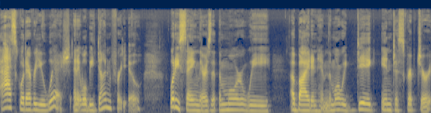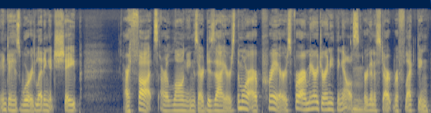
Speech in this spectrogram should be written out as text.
ask whatever you wish and it will be done for you. What he's saying there is that the more we abide in him, the more we dig into scripture, into his word, letting it shape our thoughts, our longings, our desires, the more our prayers for our marriage or anything else are going to start reflecting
